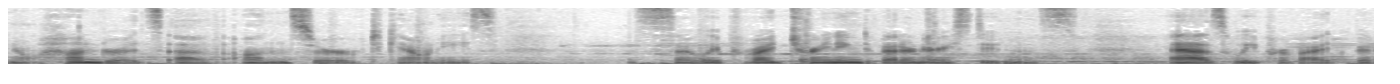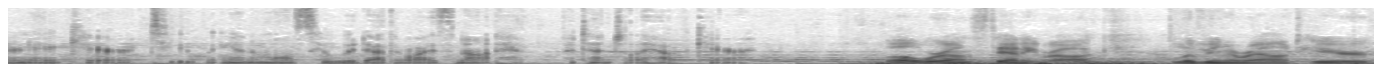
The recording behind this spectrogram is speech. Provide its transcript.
you know hundreds of unserved counties. So we provide training to veterinary students as we provide veterinary care to animals who would otherwise not have, potentially have care. Well, we're on Standing Rock. Living around here,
